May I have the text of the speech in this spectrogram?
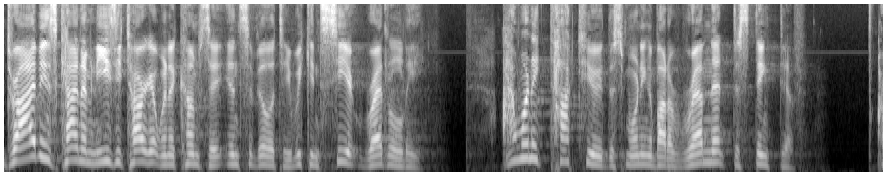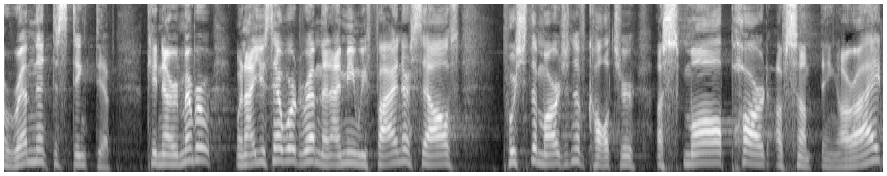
Driving is kind of an easy target when it comes to incivility. We can see it readily. I want to talk to you this morning about a remnant distinctive. A remnant distinctive. Okay, now remember when I use that word remnant, I mean we find ourselves pushed to the margin of culture, a small part of something, all right?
